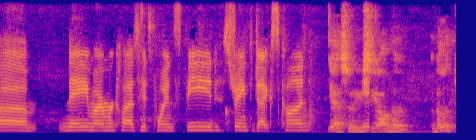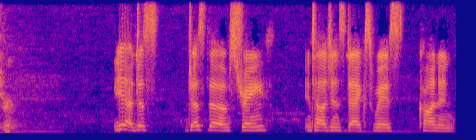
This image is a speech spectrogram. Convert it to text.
Um, name, armor class, hit points, speed, strength, dex, con. Yeah, so you It- see all the abilities, right? Yeah, just just the strength, intelligence, dex, with con, and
